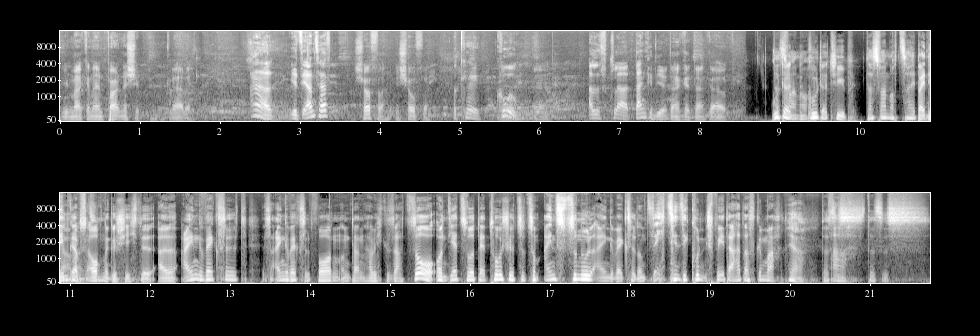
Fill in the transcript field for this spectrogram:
wir machen ein Partnership gerade. Ah, jetzt ernsthaft? Ich hoffe, ich hoffe. Okay, cool. Ja, ja. Alles klar, danke dir. Danke, danke auch. Das Guter, war noch- guter Typ. Das war noch Zeit. Bei dem gab es auch eine Geschichte. Also eingewechselt, ist eingewechselt worden und dann habe ich gesagt, so, und jetzt wird der Torschütze zum 1 zu 0 eingewechselt und 16 Sekunden später hat er es gemacht. Ja, das Ach. ist, das ist.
